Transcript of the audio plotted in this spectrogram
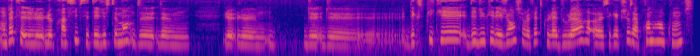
en fait, le, le principe, c'était justement de, de le, le- de- de- d'expliquer, d'éduquer les gens sur le fait que la douleur, euh, c'est quelque chose à prendre en compte.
